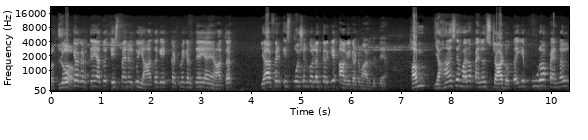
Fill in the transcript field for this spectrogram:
अच्छा। लोग क्या करते हैं या तो इस पैनल को यहाँ तक एक कट में करते हैं या यहाँ तक या फिर इस पोर्शन को अलग करके आगे कट मार देते हैं। हम यहाँ से हमारा पैनल स्टार्ट होता है ये पूरा पैनल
